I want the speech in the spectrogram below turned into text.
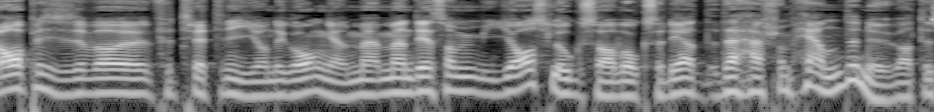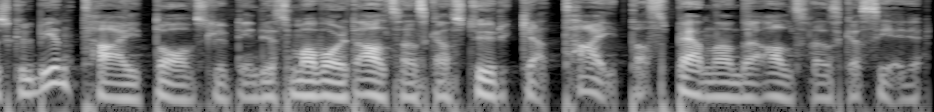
Ja, precis. Det var för 39 gången. Men, men det som jag slogs av också, det är att det här som hände nu, att det skulle bli en tight avslutning, det som har varit allsvenskans styrka, tajta, spännande allsvenska serier.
